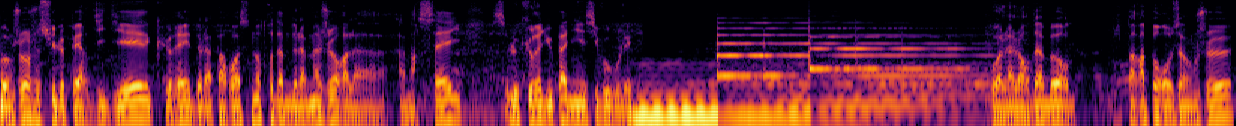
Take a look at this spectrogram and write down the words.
Bonjour, je suis le père Didier, curé de la paroisse Notre-Dame de la Major à, à Marseille, le curé du panier si vous voulez. Voilà, alors d'abord, par rapport aux enjeux,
